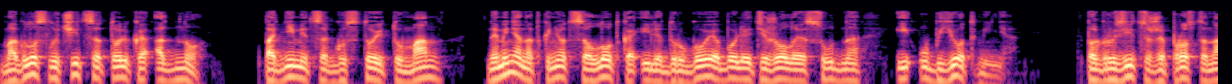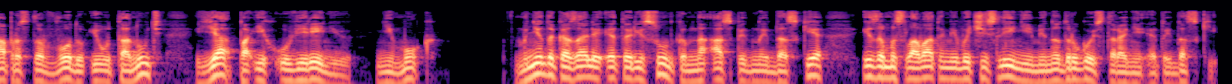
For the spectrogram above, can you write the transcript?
Могло случиться только одно поднимется густой туман, на меня наткнется лодка или другое более тяжелое судно и убьет меня. Погрузиться же просто-напросто в воду и утонуть я, по их уверению, не мог. Мне доказали это рисунком на аспидной доске и замысловатыми вычислениями на другой стороне этой доски.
